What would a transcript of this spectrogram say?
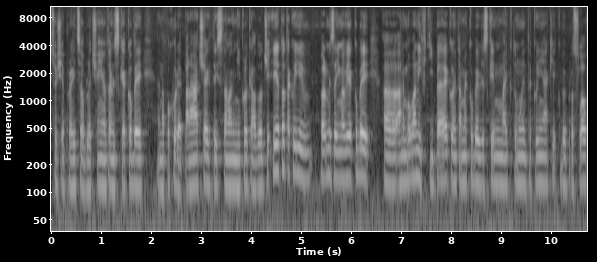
což je projíce oblečení, tam vždycky jakoby na pochodu panáček, který se tam několikrát točí. Je to takový velmi zajímavý jakoby uh, animovaný vtípek, oni tam jakoby vždycky mají k tomu takový nějaký jakoby proslov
